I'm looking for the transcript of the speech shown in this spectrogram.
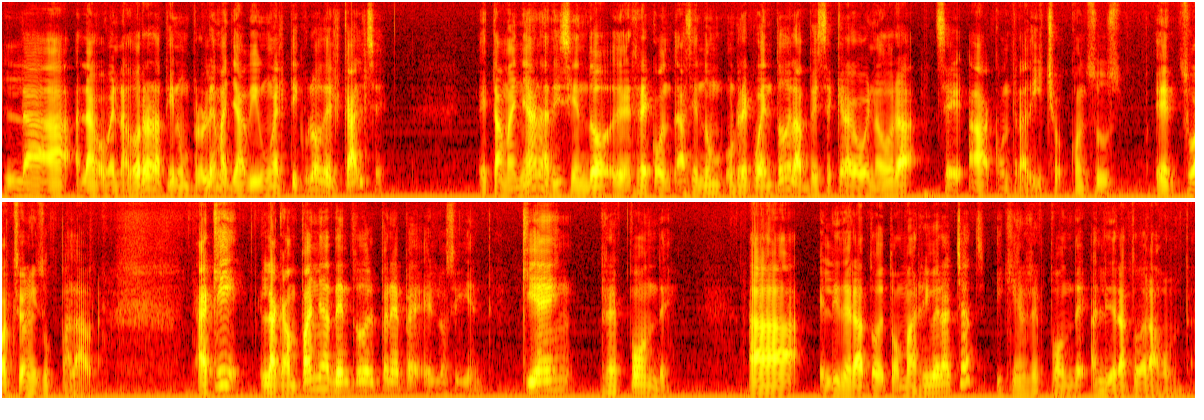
La, la gobernadora ahora tiene un problema. Ya vi un artículo del Calce esta mañana diciendo, eh, haciendo un, un recuento de las veces que la gobernadora se ha contradicho con sus, eh, sus acciones y sus palabras. Aquí la campaña dentro del PNP es lo siguiente. ¿Quién responde a el liderato de Tomás Rivera Chats y quién responde al liderato de la Junta?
